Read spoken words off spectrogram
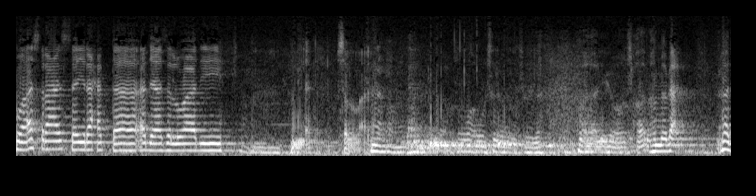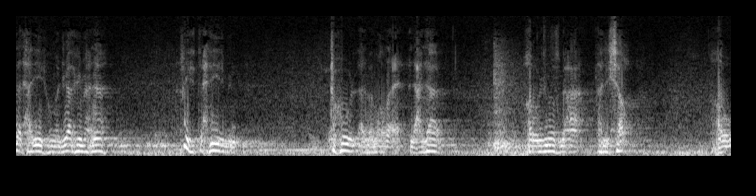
وأسرع السير حتى أجاز الوادي. صلى الله عليه وسلم. اللهم صل على رسول الله وعلى آله وأصحابه. أما بعد هذا الحديث وما جاء في معناه فيه التحذير من دخول المواضع العذاب أو الجلوس مع أهل الشر أو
